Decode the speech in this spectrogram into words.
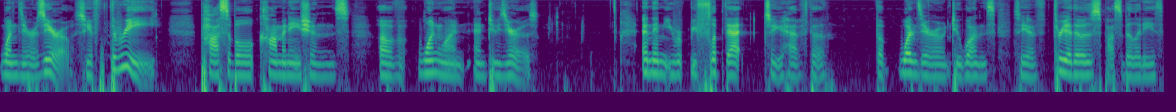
100. So you have three possible combinations of one one and two zeros. And then you, you flip that so you have the the one zero and two ones. So you have three of those possibilities,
